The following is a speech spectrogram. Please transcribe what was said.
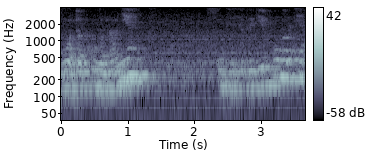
Вот акула на мне. Смотрите, такие пуговки.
